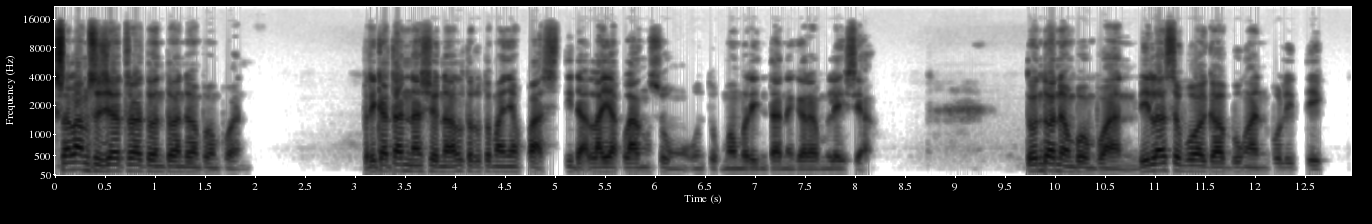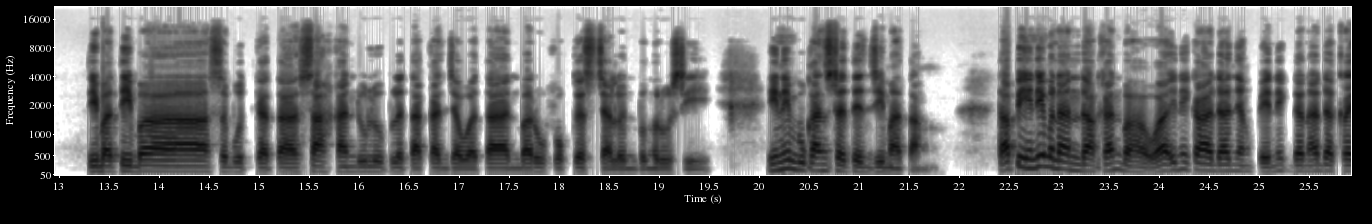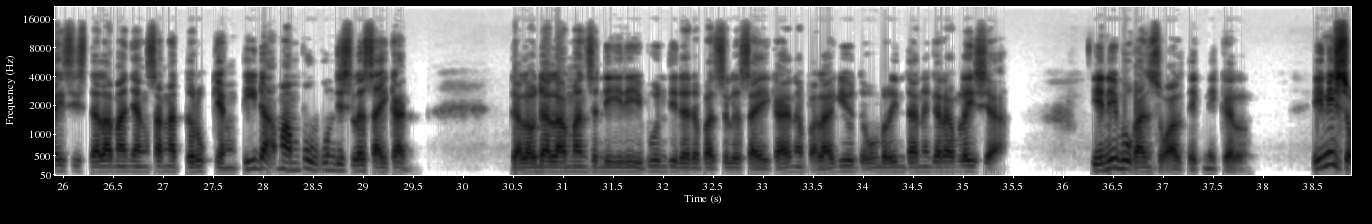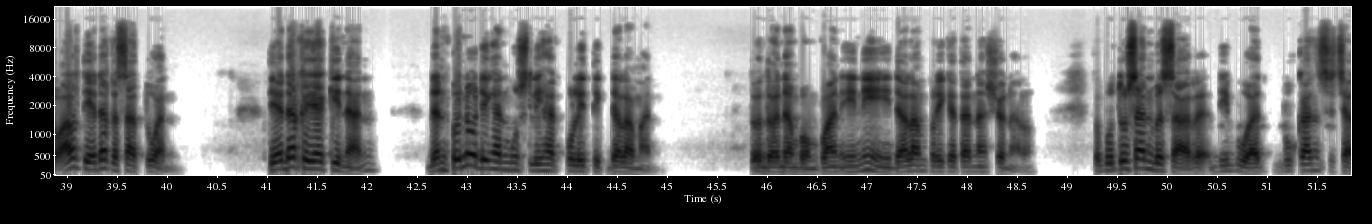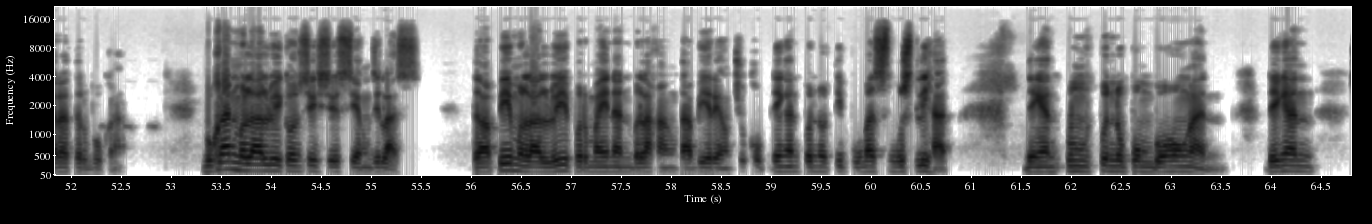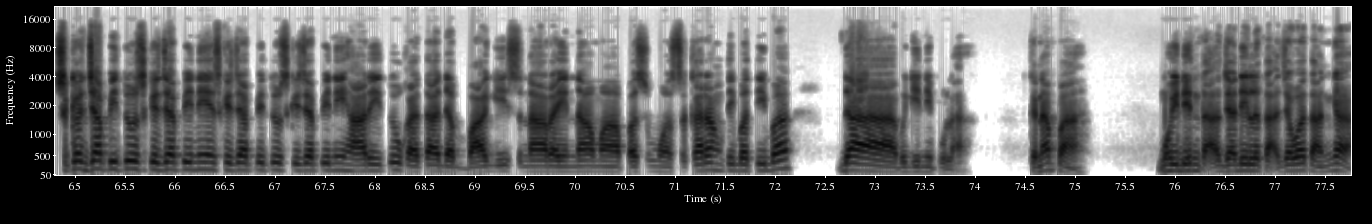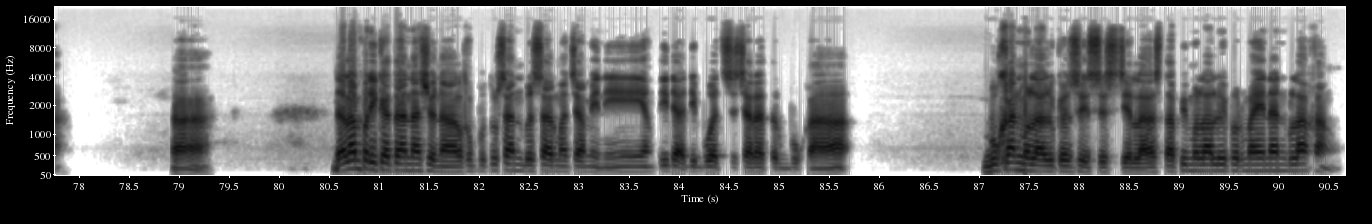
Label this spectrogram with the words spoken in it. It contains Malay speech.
Salam sejahtera tuan-tuan dan puan-puan. Perikatan Nasional terutamanya PAS tidak layak langsung untuk memerintah negara Malaysia. Tuan-tuan dan puan-puan, bila sebuah gabungan politik tiba-tiba sebut kata sahkan dulu peletakan jawatan baru fokus calon pengerusi, ini bukan strategi matang. Tapi ini menandakan bahawa ini keadaan yang panik dan ada krisis dalaman yang sangat teruk yang tidak mampu pun diselesaikan. Kalau dalaman sendiri pun tidak dapat selesaikan, apalagi untuk pemerintah negara Malaysia. Ini bukan soal teknikal. Ini soal tiada kesatuan. Tiada keyakinan dan penuh dengan muslihat politik dalaman. Tuan-tuan dan perempuan, ini dalam Perikatan Nasional keputusan besar dibuat bukan secara terbuka. Bukan melalui konsensus yang jelas, tapi melalui permainan belakang tabir yang cukup dengan penuh tipu muslihat, dengan penuh pembohongan, dengan sekejap itu, sekejap ini, sekejap itu, sekejap ini, hari itu kata ada bagi senarai nama apa semua. Sekarang tiba-tiba dah begini pula. Kenapa? Muhyiddin tak jadi letak jawatan enggak? Ha. Dalam perikatan nasional, keputusan besar macam ini yang tidak dibuat secara terbuka, bukan melalui konsensus jelas, tapi melalui permainan belakang.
